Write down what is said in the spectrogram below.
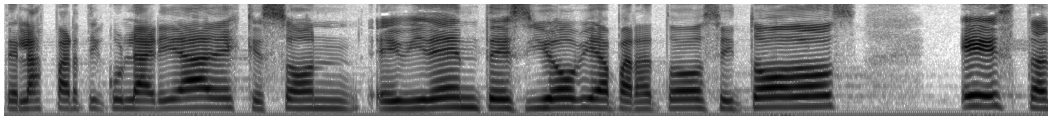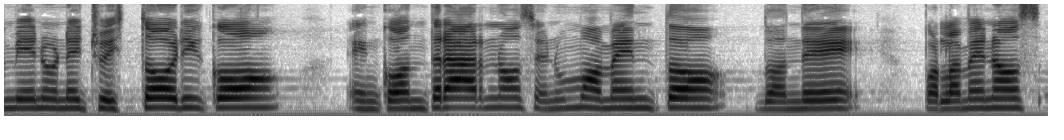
de las particularidades que son evidentes y obvias para todos y todos, es también un hecho histórico encontrarnos en un momento donde por lo menos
